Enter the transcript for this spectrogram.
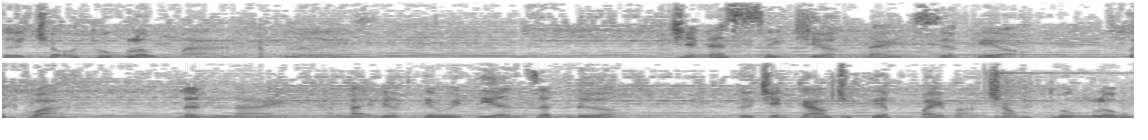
tới chỗ thung lũng mà khắp nơi. Trên đất sinh trưởng đầy dược liệu. Bất quá, lần này hắn lại được tiểu ý tiên dẫn đường từ trên cao trực tiếp bay vào trong thung lũng.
